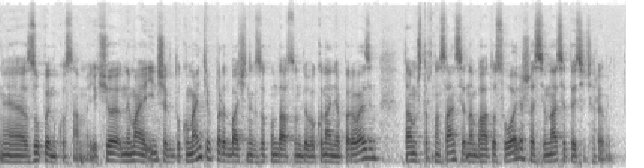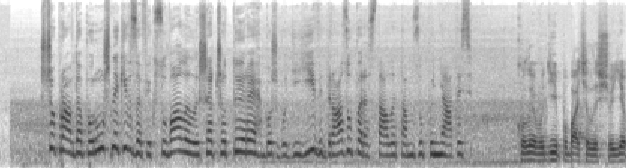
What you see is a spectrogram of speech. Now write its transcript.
е, зупинку саме. Якщо немає інших документів, передбачених законодавством для виконання перевезень, там штрафна санкція набагато суворіша 17 тисяч гривень. Щоправда, порушників зафіксували лише чотири, бо ж водії відразу перестали там зупинятись. Коли водії побачили, що є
